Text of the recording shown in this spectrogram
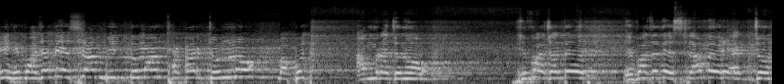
এই হেফাজতে ইসলাম বিদ্যমান থাকার জন্য বা আমরা যেন হেফাজতের, হেফাজতে ইসলামের একজন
